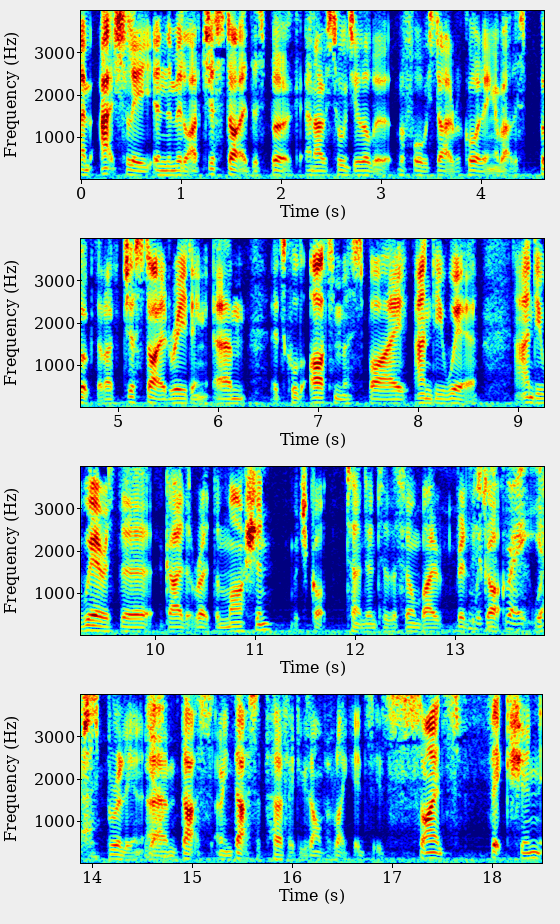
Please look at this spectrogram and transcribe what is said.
I'm actually in the middle. I've just started this book, and I was talking to you a little bit before we started recording about this book that I've just started reading. Um, it's called Artemis by Andy Weir. Andy Weir is the guy that wrote The Martian, which got turned into the film by Ridley Which is Scott, great, which is brilliant. Yeah. Um, that's, I mean, that's a perfect example of like it's it's science fiction.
